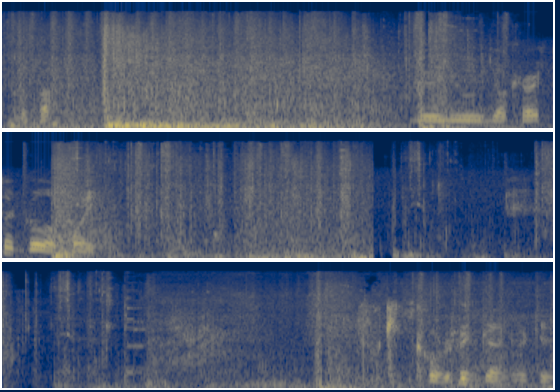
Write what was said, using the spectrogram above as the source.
What the fuck? You, you, girl or boy? Fucking Korean guy, okay.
